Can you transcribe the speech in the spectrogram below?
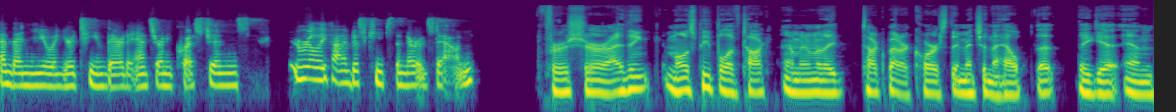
and then you and your team there to answer any questions. It really kind of just keeps the nerves down. For sure. I think most people have talked, I mean, when they talk about our course, they mention the help that they get. And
